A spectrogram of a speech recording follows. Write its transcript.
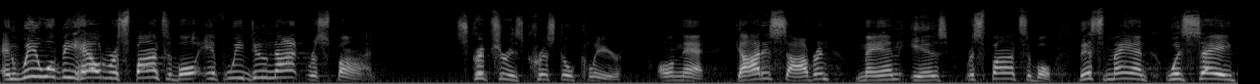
and we will be held responsible if we do not respond. Scripture is crystal clear on that. God is sovereign, man is responsible. This man was saved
